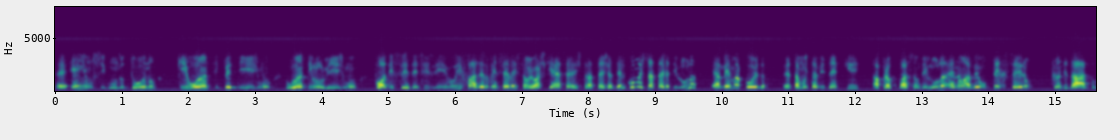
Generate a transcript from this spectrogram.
é, em um segundo turno que o antipetismo, o antilulismo pode ser decisivo e fazê-lo vencer a eleição. Eu acho que essa é a estratégia dele, como a estratégia de Lula é a mesma coisa. Está é, tá muito evidente que a preocupação de Lula é não haver um terceiro candidato,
